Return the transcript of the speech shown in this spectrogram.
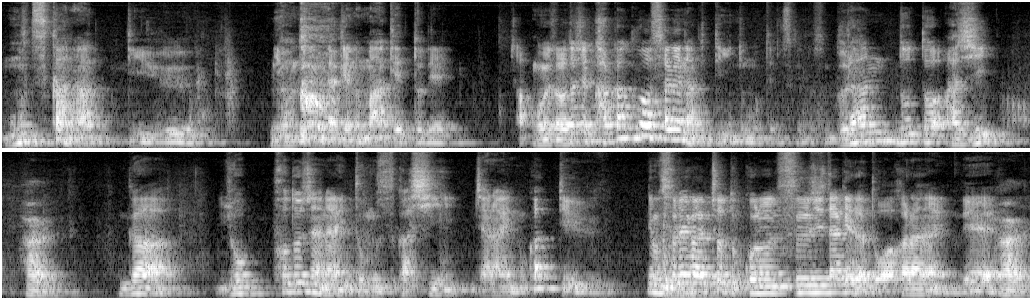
持つかなっていう日本人だけのマーケットで。あごめんなさい。私は価格は下げなくていいと思ってるんですけどブランドと味はい。がよっぽどじゃないと難しいんじゃないのかっていう。でもそれがちょっとこの数字だけだとわからないので、はい。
